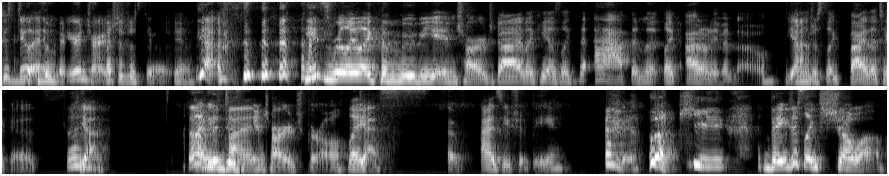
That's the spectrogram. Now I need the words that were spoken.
Just do it. You're in charge. I should just do it. Yeah. Yeah. he's really like the movie in charge guy. Like he has like the app and the like I don't even know. Yeah. I'm just like buy the tickets. yeah. That'll I'm the Disney in charge girl. Like yes. As you should be. like he they just like show up,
